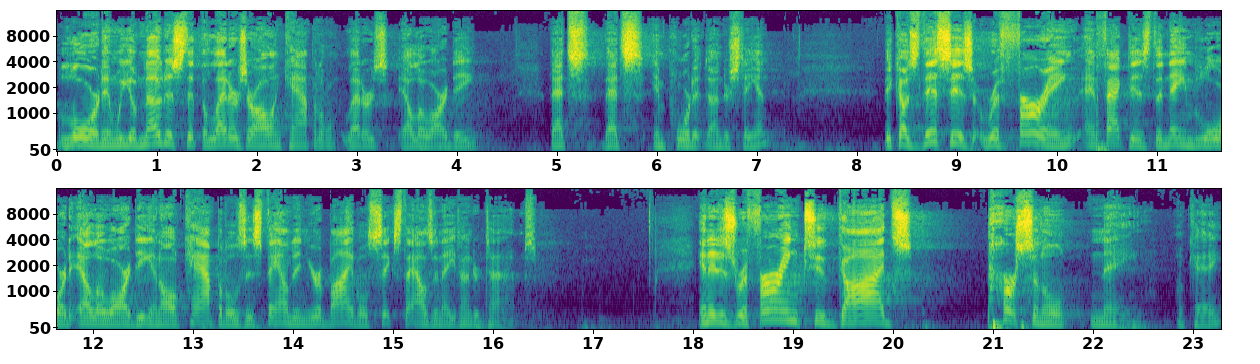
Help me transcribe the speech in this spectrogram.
Lord. And you'll notice that the letters are all in capital letters, L-O-R-D. That's, that's important to understand. Because this is referring, in fact, is the name Lord, L O R D, in all capitals, is found in your Bible 6,800 times. And it is referring to God's personal name, okay?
